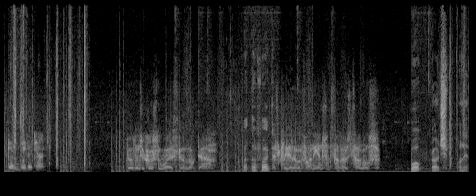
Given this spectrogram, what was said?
is getting bigger, John. Buildings across the way are still locked down. What the fuck? Let's clear them and find the entrance to those tunnels. Well, Rog, on it.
